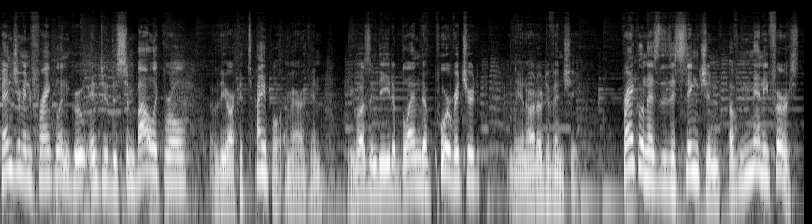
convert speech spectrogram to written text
Benjamin Franklin grew into the symbolic role of the archetypal American. He was indeed a blend of Poor Richard and Leonardo da Vinci. Franklin has the distinction of many firsts.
